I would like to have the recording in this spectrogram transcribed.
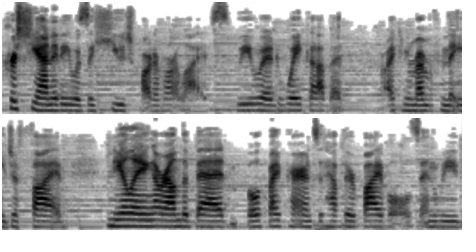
Christianity was a huge part of our lives. We would wake up at, I can remember from the age of five, kneeling around the bed. Both my parents would have their Bibles, and we'd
